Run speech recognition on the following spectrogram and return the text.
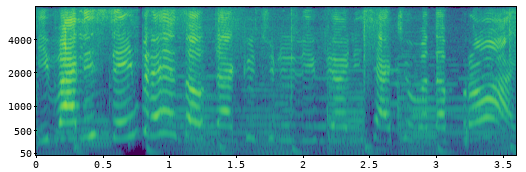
E vale sempre ressaltar que o Tiro Livre é uma iniciativa da PROAI,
